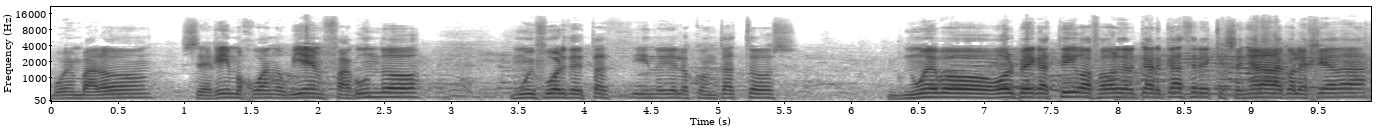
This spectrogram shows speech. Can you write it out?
Buen balón. Seguimos jugando bien Facundo. Muy fuerte está haciendo bien los contactos. Nuevo golpe de castigo a favor del Carcáceres que señala la colegiada.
